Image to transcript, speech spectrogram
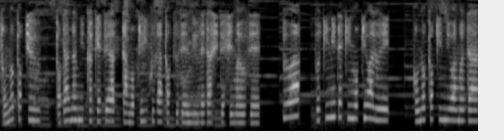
その途中、戸棚にかけてあったモチーフが突然揺れ出してしまうぜ。うわ、不気味で気持ち悪い。この時にはまだ、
